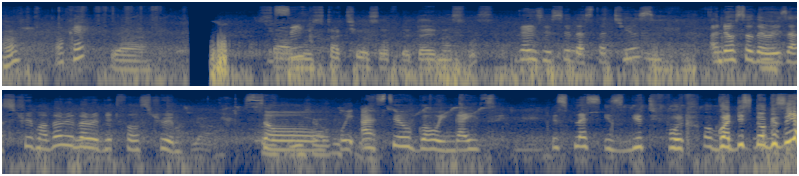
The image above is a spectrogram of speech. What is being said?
are. Okay. Yeah. See? Some statues of the dinosaurs. Guys, you see the statues? And also there is a stream, a very, very beautiful stream. So we are still going, guys. This place is beautiful. Oh God, this dog is here.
